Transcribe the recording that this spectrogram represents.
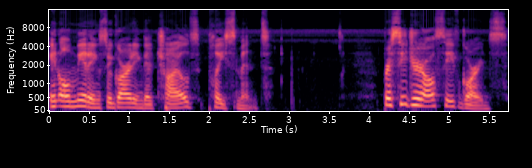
in all meetings regarding their child's placement. Procedural safeguards.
